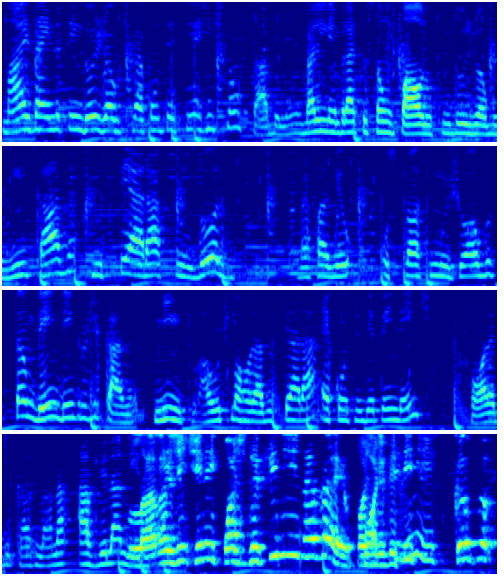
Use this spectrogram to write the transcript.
Mas ainda tem dois jogos para acontecer e a gente não sabe, né? Vale lembrar que o São Paulo tem dois jogos em casa e o Ceará com 12 vai fazer os próximos jogos também dentro de casa. Minto, a última rodada do Ceará é contra o Independente, fora de casa, lá na Avellaneda. Lá na Argentina e pode definir, né, velho? Pode, Pode definir. definir. Campe-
